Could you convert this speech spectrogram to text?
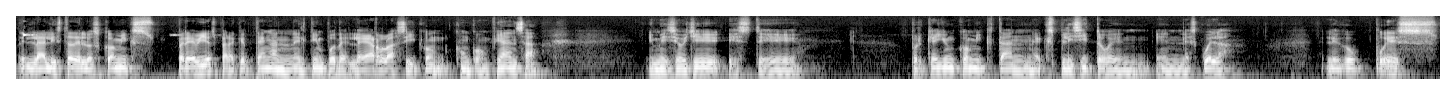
la lista de los cómics previos para que tengan el tiempo de leerlo así con, confianza. Y me dice, oye, este, ¿por qué hay un cómic tan explícito en, en la escuela? Le digo, pues,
